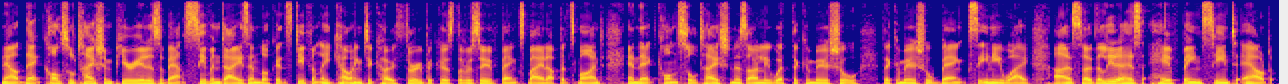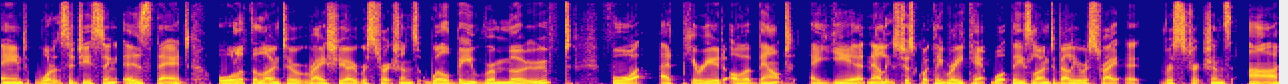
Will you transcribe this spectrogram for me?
Now, that consultation period is about seven days, and look, it's definitely going to go through because the Reserve Bank's made up its mind, and that consultation is only with the commercial the commercial banks anyway. Uh, so the letter has have been sent out, and what it's suggesting is that all of the loan to ratio restrictions will be removed for a period of about a year. Now, let's just quickly recap what these loan to value restraint restrictions are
